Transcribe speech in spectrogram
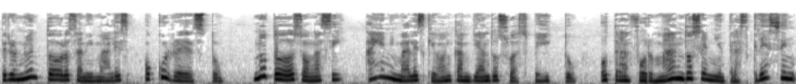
pero no en todos los animales ocurre esto. No todos son así. Hay animales que van cambiando su aspecto o transformándose mientras crecen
